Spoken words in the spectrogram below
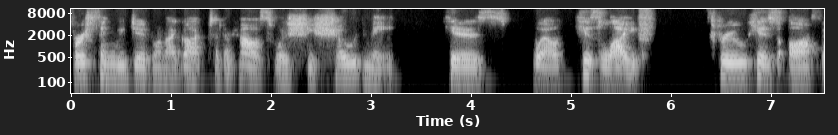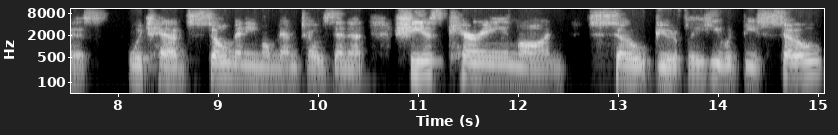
First thing we did when I got to the house was she showed me his, well, his life through his office, which had so many mementos in it. She is carrying on so beautifully. He would be so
